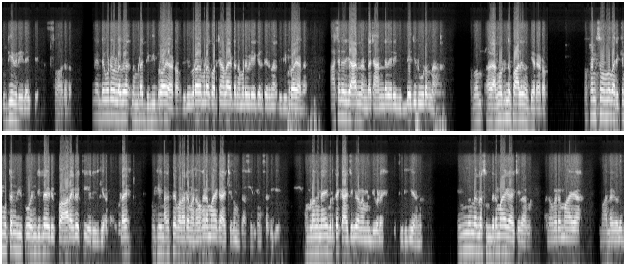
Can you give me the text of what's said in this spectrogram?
പുതിയ വീഡിയോയിലേക്ക് സ്വാഗതം. ഇന്ന് എന്റെ കൂടെ ഉള്ളത് നമ്മുടെ ദിലീപ് റോയ് ആട്ടോ. ദിലീപ് റോയ് നമ്മുടെ കുറച്ച് നാളായിട്ട് നമ്മുടെ വീഡിയോ എടുത്തിരുന്ന ദിലീപ് റോയ് ആണ്. ആശാൻ ഒരു ചാനലുണ്ട് ചാനലിന്റെ പേര് വില്ലേജ് ഡൂഡ് എന്നാണ്. അപ്പം അങ്ങോട്ട് അങ്ങോട്ടൊന്ന് പാളി നോക്കിയാൽ കേട്ടോ. അപ്പൊ ഫ്രണ്ട്സ് നമ്മൾ വരിക്കമുത്തൻ വ്യൂ പോയിന്റിലെ ഒരു പാറയിലൊക്കെ കയറിയിരിക്കുകയാണ്. ഇവിടെ നമുക്ക് അകത്തെ വളരെ മനോഹരമായ കാഴ്ചകൾ നമുക്ക് ആസ്വദിക്കാൻ സാധിക്കും. നമ്മളങ്ങനെ ഇവിടുത്തെ കാഴ്ചകൾ കാണാൻ വേണ്ടി ഇവിടെ എത്തിയിരിക്കുകയാണ്. ഇന്നും നല്ല സുന്ദരമായ കാഴ്ചകളാണ്. മനോഹരമായ മലകളും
